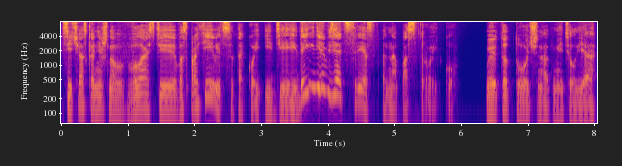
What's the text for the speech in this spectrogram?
Сейчас, конечно, власти воспротивятся такой идее. Да и где взять средства на постройку? «Это точно», — отметил я.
